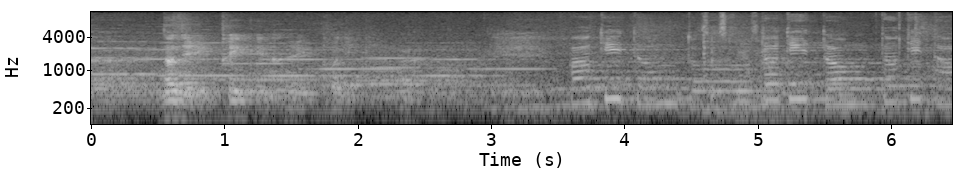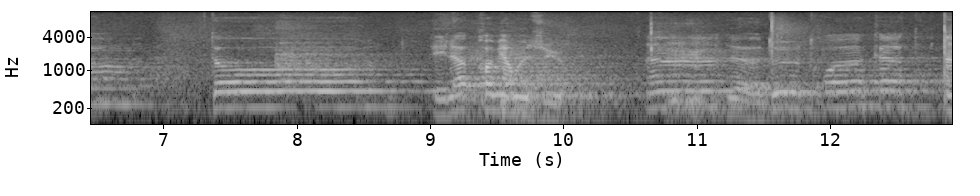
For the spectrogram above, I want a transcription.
euh, non électriques et non électroniques. Et la première mesure. 1, 2, 3, 4, 1,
